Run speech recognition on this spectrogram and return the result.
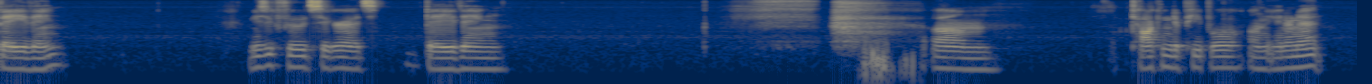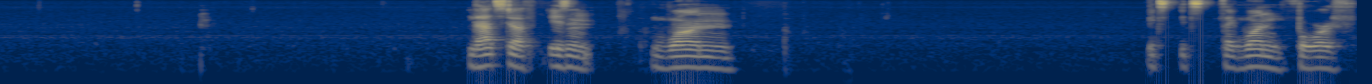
bathing, music, food, cigarettes, bathing, um, talking to people on the internet, that stuff isn't one it's it's like one fourth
